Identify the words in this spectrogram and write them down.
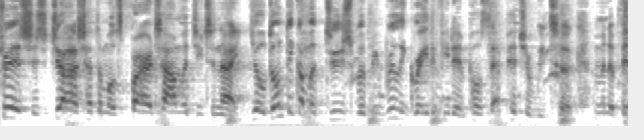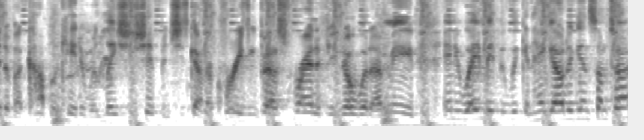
Trish, it's Josh. Had the most fire time with you tonight. Yo, don't think I'm a douche, but it'd be really great if you didn't post that picture we took. I'm in a bit of a complicated relationship, and she's got her crazy best friend, if you know what I mean. Anyway, maybe we can hang out again sometime?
